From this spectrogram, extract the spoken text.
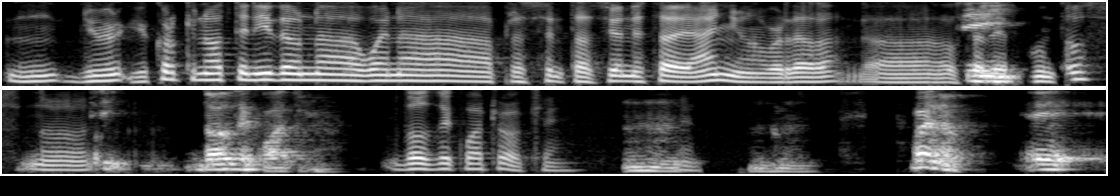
Mm, Yo, yo creo que no ha tenido una buena presentación esta de año, ¿verdad? Ah, o sea, de Sí. puntos. No, sí, dos de cuatro. Dos de cuatro, ok. Ujú, Bien. ujú. Bueno, eh,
